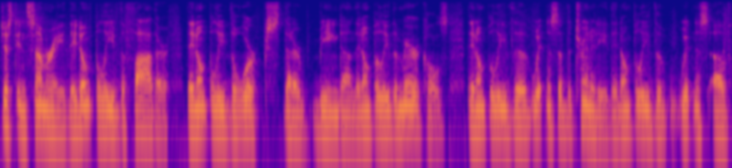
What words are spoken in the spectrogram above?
just in summary, they don't believe the Father. They don't believe the works that are being done. They don't believe the miracles. They don't believe the witness of the Trinity. They don't believe the witness of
